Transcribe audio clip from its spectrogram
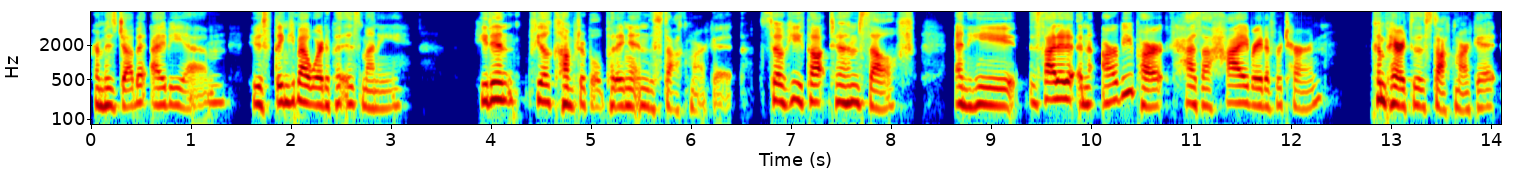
from his job at IBM. He was thinking about where to put his money. He didn't feel comfortable putting it in the stock market. So he thought to himself and he decided an RV park has a high rate of return compared to the stock market.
